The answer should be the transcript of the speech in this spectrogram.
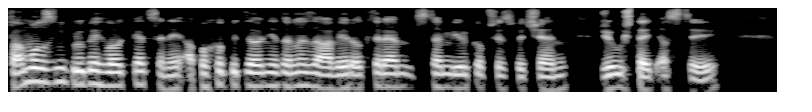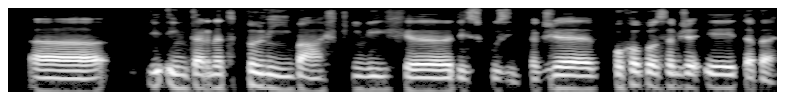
famózní průběh velké ceny a pochopitelně tenhle závěr, o kterém jsem Jirko přesvědčen, že už teď asi je internet plný vášnivých uh, diskuzí. Takže pochopil jsem, že i tebe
